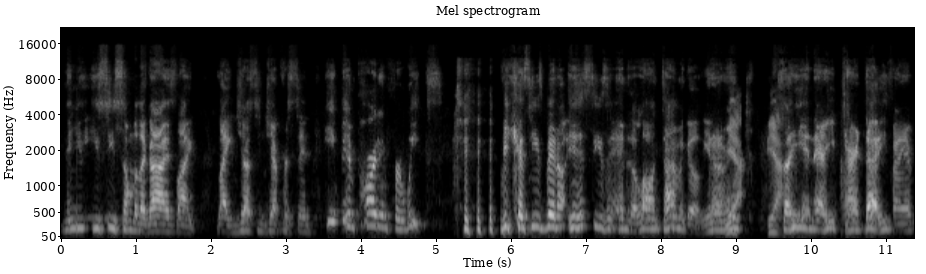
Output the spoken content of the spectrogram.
Then you you see some of the guys like like Justin Jefferson. He's been partying for weeks because he's been his season ended a long time ago. You know what I mean? Yeah, yeah So he in there, he turned up. He's like,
